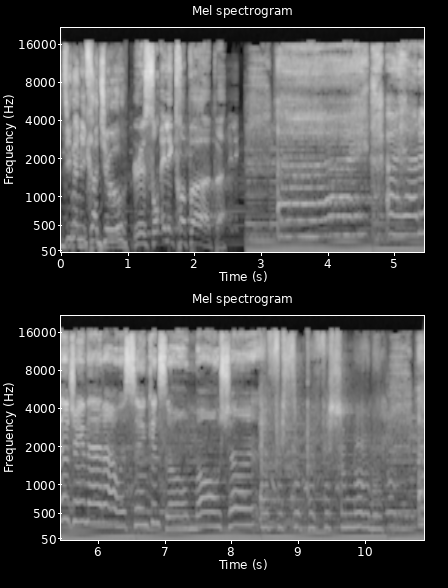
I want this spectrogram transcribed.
Dynamique Radio, le son électropop. I, I had a dream that I was sinking slow motion. Every superficial moment. I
